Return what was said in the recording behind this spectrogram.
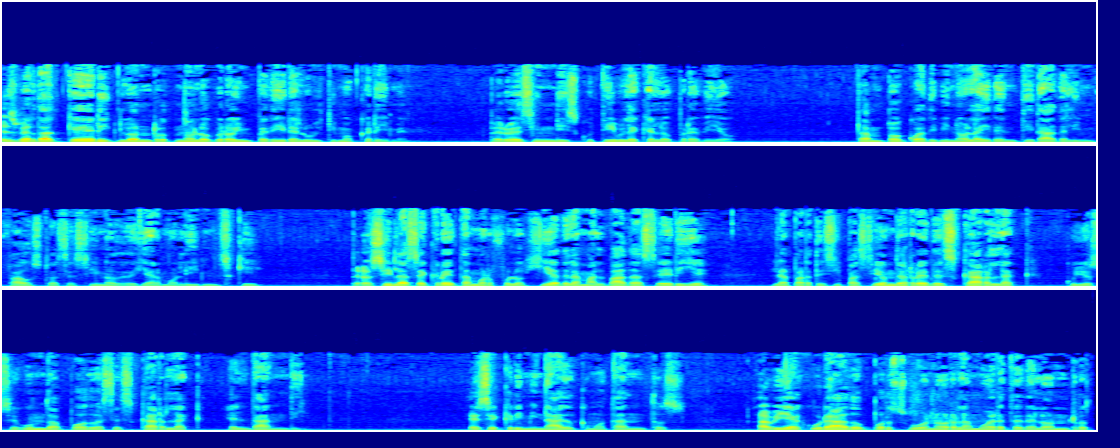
Es verdad que Eric Lonrod no logró impedir el último crimen, pero es indiscutible que lo previó. Tampoco adivinó la identidad del infausto asesino de Yarmolinsky, pero sí la secreta morfología de la malvada serie y la participación de Red Scarlac, cuyo segundo apodo es Scarlac el Dandy. Ese criminal, como tantos, había jurado por su honor la muerte de Lonrod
